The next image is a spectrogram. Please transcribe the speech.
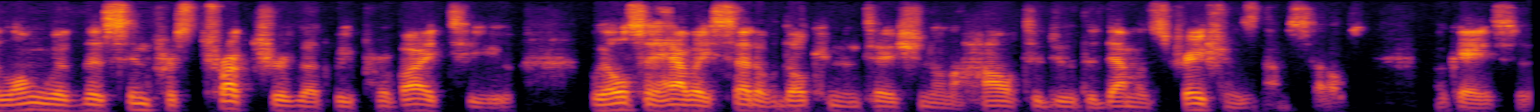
along with this infrastructure that we provide to you, we also have a set of documentation on how to do the demonstrations themselves. Okay, so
